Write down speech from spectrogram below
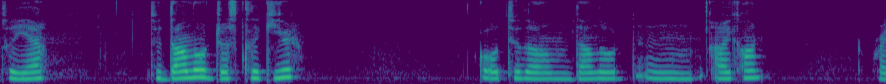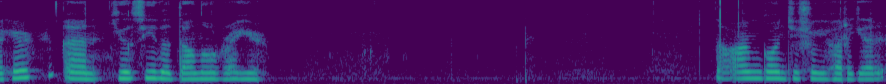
So yeah, to download just click here, go to the um, download um, icon right here and you'll see the download right here. Now I'm going to show you how to get it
